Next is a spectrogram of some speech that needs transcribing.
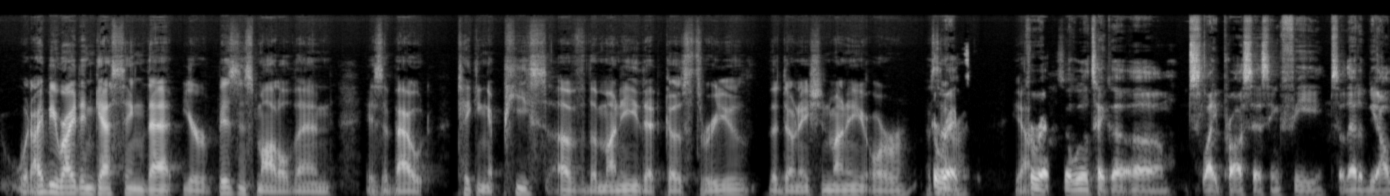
Would I be right in guessing that your business model then is about taking a piece of the money that goes through you, the donation money, or correct? Yeah, correct. So we'll take a, a slight processing fee. So that'll be our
